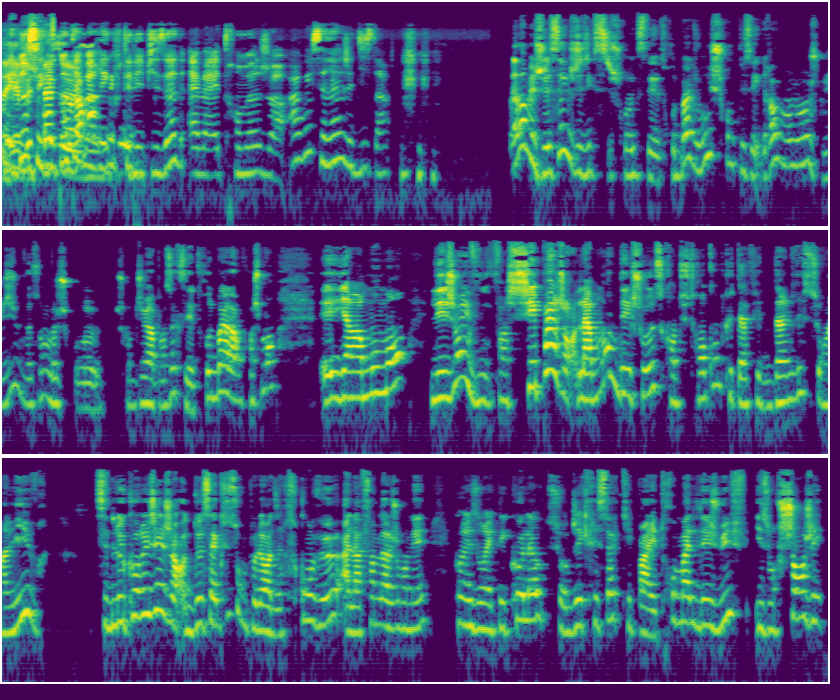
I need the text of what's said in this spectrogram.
Mais bien, c'est que quand elle va réécouter l'épisode, elle va être en mode genre Ah oui, c'est vrai, j'ai dit ça. Bah non, mais je sais que j'ai dit que je trouvais que c'était des trous de balle. Oui, je trouve que c'est grave. Moi, je le dis, de toute façon, moi, je, je continue à penser que c'est des trous de balle, hein, franchement. Et il y a un moment, les gens, ils vous. Enfin, je sais pas, genre, la moindre des choses, quand tu te rends compte que tu as fait une dinguerie sur un livre, c'est de le corriger. Genre, de Saxus, on peut leur dire ce qu'on veut. À la fin de la journée, quand ils ont été call-out sur J. Christophe qui parlait trop mal des juifs, ils ont changé.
